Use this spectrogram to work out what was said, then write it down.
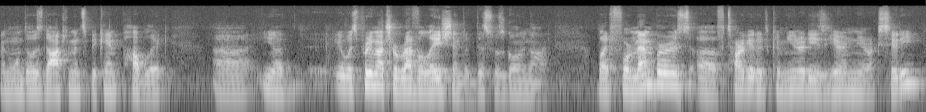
and when those documents became public, uh, you know, it was pretty much a revelation that this was going on. But for members of targeted communities here in New York City,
